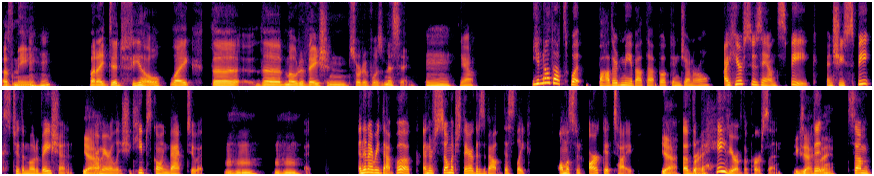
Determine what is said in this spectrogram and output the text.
of me, Mhm. but I did feel like the the motivation sort of was missing. Mm, yeah. You know, that's what bothered me about that book in general. I hear Suzanne speak, and she speaks to the motivation Yeah. primarily. She keeps going back to it. Mhm. Mm-hmm. And then I read that book, and there's so much there that is about this, like almost an archetype Yeah. of the right. behavior of the person. Exactly. Some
